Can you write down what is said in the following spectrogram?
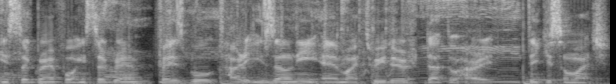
Instagram for Instagram, Facebook Hari Izalni and my Twitter Dato Hari. Thank you so much.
